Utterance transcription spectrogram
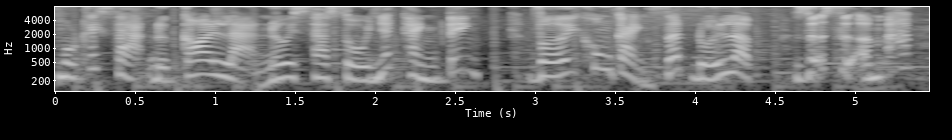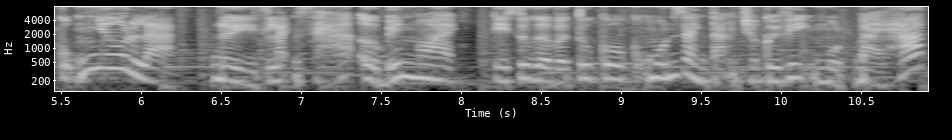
một khách sạn được coi là nơi xa xôi nhất hành tinh với khung cảnh rất đối lập giữa sự ấm áp cũng như là đầy lạnh giá ở bên ngoài thì Sugar và Tuko cũng muốn dành tặng cho quý vị một bài hát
